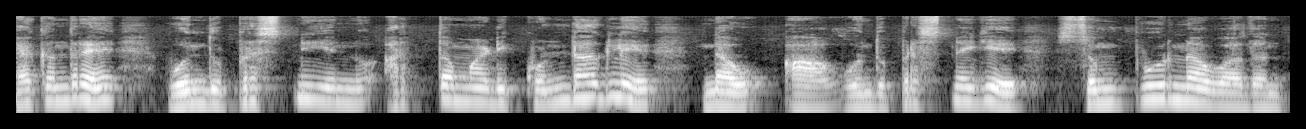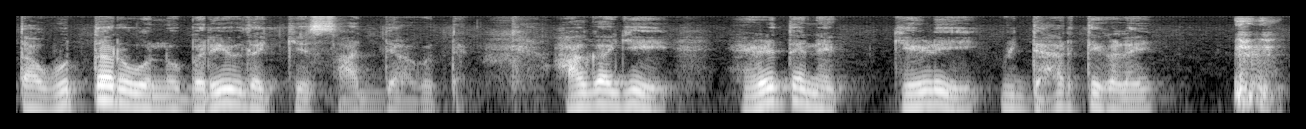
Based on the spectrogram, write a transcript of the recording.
ಯಾಕಂದರೆ ಒಂದು ಪ್ರಶ್ನೆಯನ್ನು ಅರ್ಥ ಮಾಡಿಕೊಂಡಾಗಲೇ ನಾವು ಆ ಒಂದು ಪ್ರಶ್ನೆಗೆ ಸಂಪೂರ್ಣವಾದಂಥ ಉತ್ತರವನ್ನು ಬರೆಯುವುದಕ್ಕೆ ಸಾಧ್ಯ ಆಗುತ್ತೆ. ಹಾಗಾಗಿ ಹೇಳ್ತೇನೆ ಕೇಳಿ ವಿದ್ಯಾರ್ಥಿಗಳೇ,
